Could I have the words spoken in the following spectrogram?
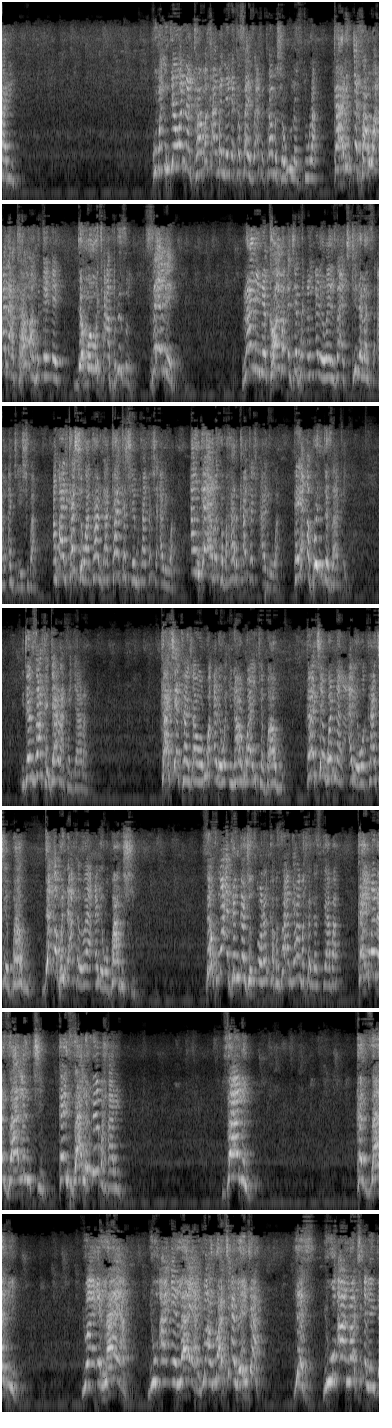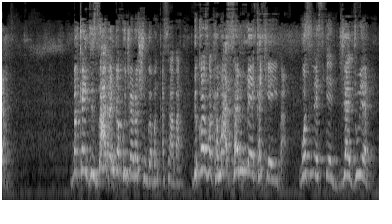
buhari. Kuma in dai wannan kama kama ne da kasa yanzu aka kama sharunan tura karin kasawa ana kama mu ɗaiɗai don mu mutu a prison. Sai ne rami ne kawai ba a jefa ɗan arewa yanzu a cikin da ransa an ajiye shi ba. Amma kashewa ka riga ka kashe mu ka kashe arewa. An gaya maka bahar ka kashe arewa. Ka yi abin da za ka yi. Idan za ka gyara ka gyara. Ka ce ka jawo ruwa arewa ina ruwa yake babu. Ka ce wannan a arewa ka ce babu. Duk abin da aka yi wa arewa babu shi. Sai kuma a dinga jin tsoron ka ba za a gaya maka gaskiya ba. Kai mana zalunci. Kai zalim ne Buhari. Zalim kazzabi you are a liar. You are a liar. You are not a leader. Yes you are not a leader. Ba kai deserving da kujerar shugaban kasa ba. Because baka ma san me kake yi ba. Wasu ne suke juya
